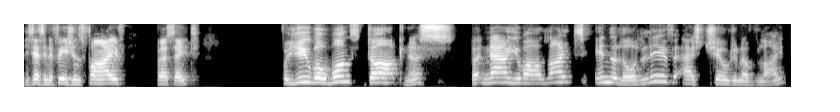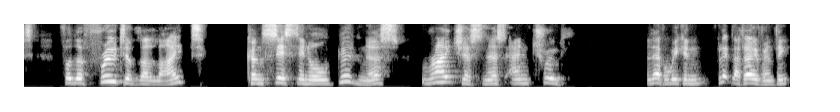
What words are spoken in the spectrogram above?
He says in Ephesians 5, verse 8, For you were once darkness, but now you are light in the Lord. Live as children of light, for the fruit of the light consists in all goodness, righteousness, and truth. And therefore, we can flip that over and think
